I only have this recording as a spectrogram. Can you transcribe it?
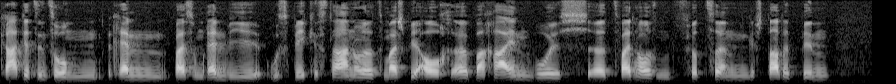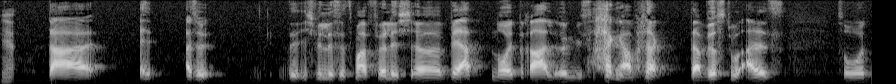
gerade jetzt in so einem Rennen, bei so einem Rennen wie Usbekistan oder zum Beispiel auch äh, Bahrain, wo ich äh, 2014 gestartet bin, ja. da, äh, also ich will das jetzt mal völlig äh, wertneutral irgendwie sagen, aber da, da wirst du als so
